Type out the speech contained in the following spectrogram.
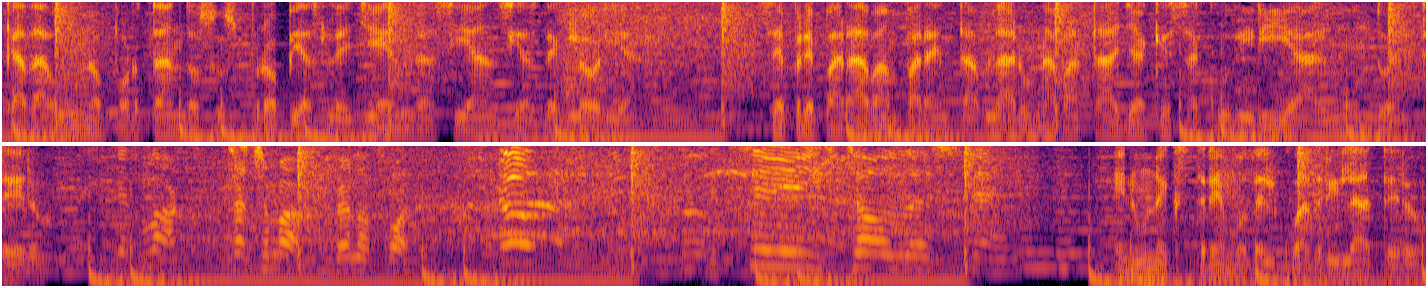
cada uno portando sus propias leyendas y ansias de gloria, se preparaban para entablar una batalla que sacudiría al mundo entero. En un extremo del cuadrilátero,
